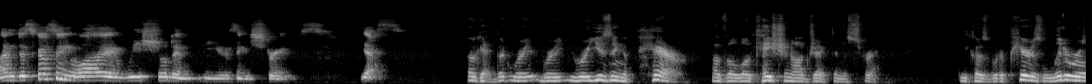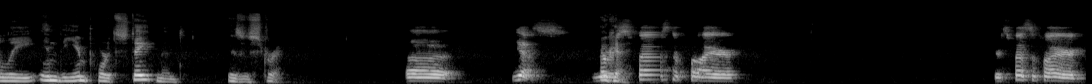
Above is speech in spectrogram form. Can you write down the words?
I'm discussing why we shouldn't be using strings. Yes. Okay, but we're, we're, we're using a pair of a location object and a string because what appears literally in the import statement is a string. Uh, yes. Your Okay. specifier, your specifier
